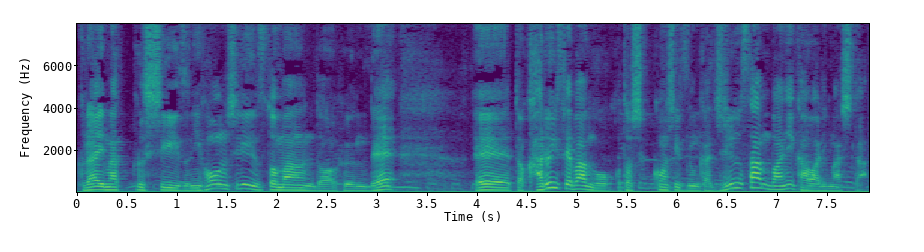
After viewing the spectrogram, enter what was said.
クライマックスシリーズ、日本シリーズとマウンドを踏んで、えっ、ー、と、軽い背番号、今年、今シーズンから13番に変わりました。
